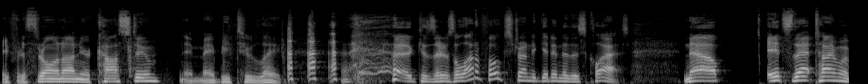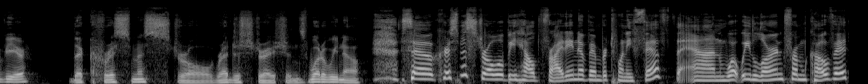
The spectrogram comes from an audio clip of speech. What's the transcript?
If you're throwing on your costume, it may be too late because there's a lot of folks trying to get into this class. Now, it's that time of year the Christmas stroll registrations. What do we know? So, Christmas stroll will be held Friday, November 25th. And what we learned from COVID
